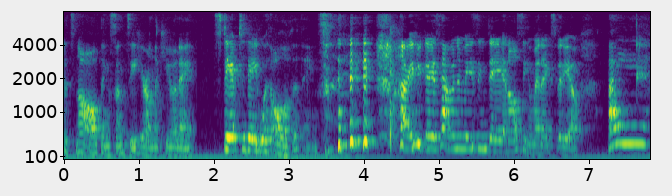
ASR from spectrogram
It's not all things Scentsy here on the Q&A stay up to date with all of the things. all right, you guys have an amazing day and I'll see you in my next video. Bye.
